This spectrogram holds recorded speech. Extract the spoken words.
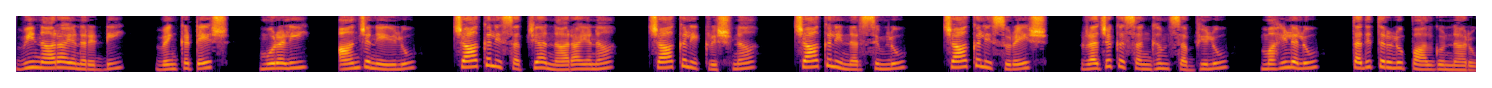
వి నారాయణరెడ్డి వెంకటేష్ మురళి ఆంజనేయులు చాకలి సత్యనారాయణ చాకలి కృష్ణ చాకలి నర్సింలు చాకలి సురేష్ రజక సంఘం సభ్యులు మహిళలు తదితరులు పాల్గొన్నారు.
